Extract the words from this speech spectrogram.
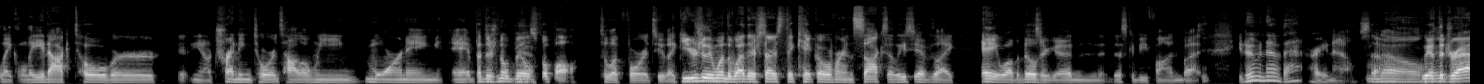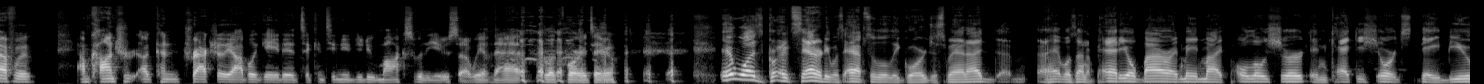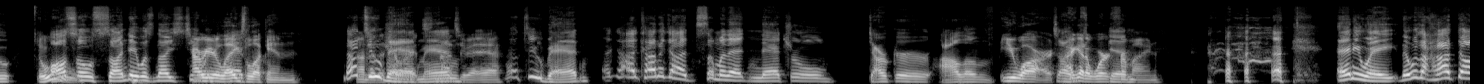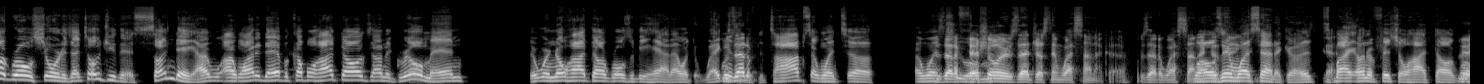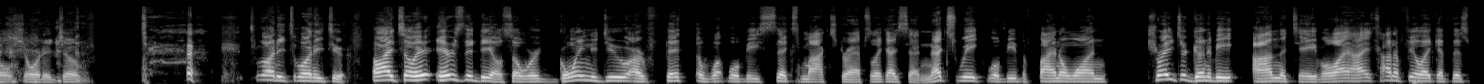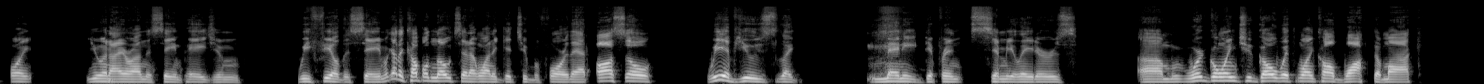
like late October, you know, trending towards Halloween morning. And, but there's no Bills football to look forward to. Like usually when the weather starts to kick over and sucks, at least you have like, hey, well the Bills are good and this could be fun. But you don't even have that right now. So no, we have the draft with. I'm contra- uh, contractually obligated to continue to do mocks with you, so we have that to look forward to. It was great. Saturday was absolutely gorgeous, man. I um, I was on a patio bar. I made my polo shirt and khaki shorts debut. Ooh. Also, Sunday was nice too. how are your legs fact, looking? Not under too bad, man. Not too bad. Yeah. Not too bad. I, I kind of got some of that natural, darker olive. You are. I got to work for mine. anyway, there was a hot dog roll shortage. I told you this Sunday. I, I wanted to have a couple hot dogs on the grill, man. There were no hot dog rolls to be had. I went to Wegmans. that I a- went to Tops. I went to. I went Was that to, um, official or is that just in West Seneca? Was that a West Seneca? well, it was in? West Seneca. It's Yeah. my unofficial hot dog roll shortage of 2022. All right, so here- here's the deal. So we're going to do our fifth of what will be six mock drafts. Like I said, next week will be the final one. Trades are going to be on the table. I, I kind of feel like at this point, you and I are on the same page and we feel the same. I got a couple notes that I want to get to before that. Also, we have used like many different simulators. Um, we're going to go with one called Walk the Mock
